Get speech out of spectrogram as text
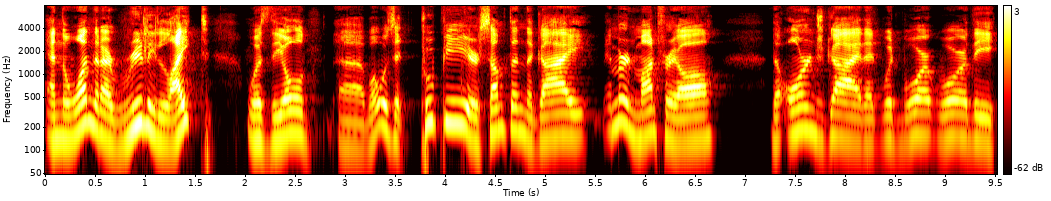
And the one that I really liked was the old uh, what was it, Poopy or something? The guy, remember in Montreal, the orange guy that would wore wore the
